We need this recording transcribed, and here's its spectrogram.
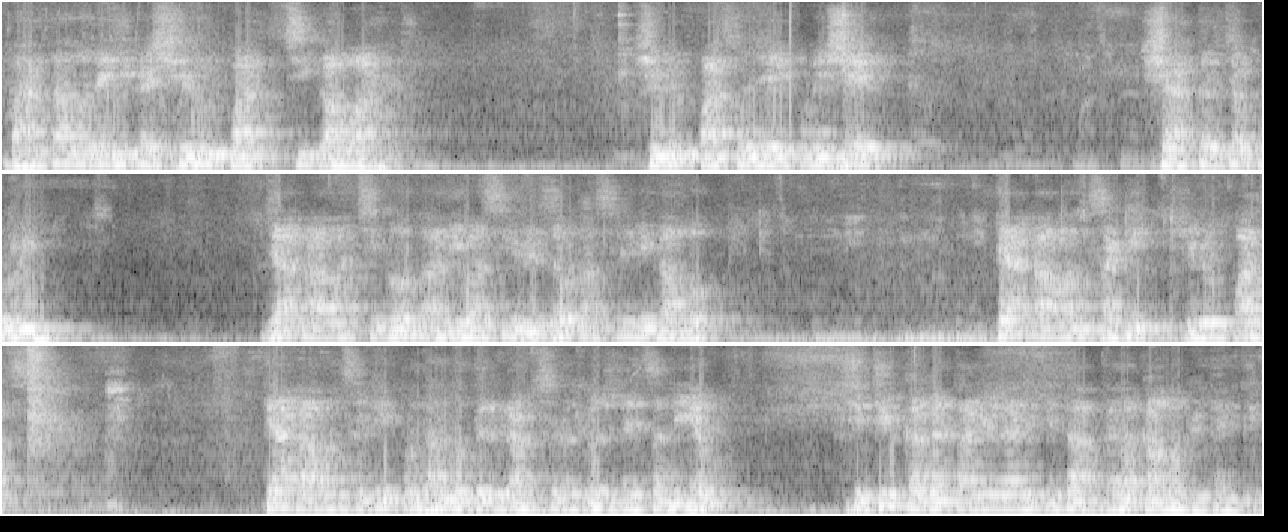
भारतामध्ये जी काही शेड्यूल पाचची गावं आहेत. शेड्यूल पाच म्हणजे एकोणीसशे शहात्तरच्या पूर्वी ज्या गावाची नोंद आदिवासी रिझर्व असलेली गावं त्या गावांसाठी शेड्यूल पाच त्या गावांसाठी प्रधानमंत्री ग्राम सडक योजनेचा नियम शिथिल करण्यात आलेला आणि तिथं आपल्याला कामं घेता येतील.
